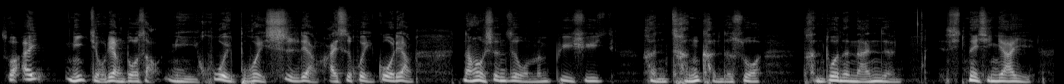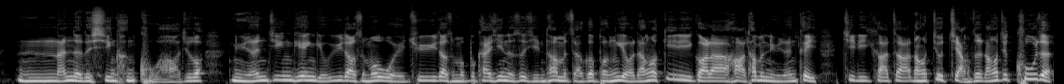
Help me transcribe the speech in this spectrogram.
说哎，你酒量多少？你会不会适量，还是会过量？然后甚至我们必须很诚恳的说，很多的男人内心压抑，嗯，男人的心很苦啊。就说女人今天有遇到什么委屈，遇到什么不开心的事情，他们找个朋友，然后叽里呱啦哈，他们女人可以叽里咔喳，然后就讲着，然后就哭着，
